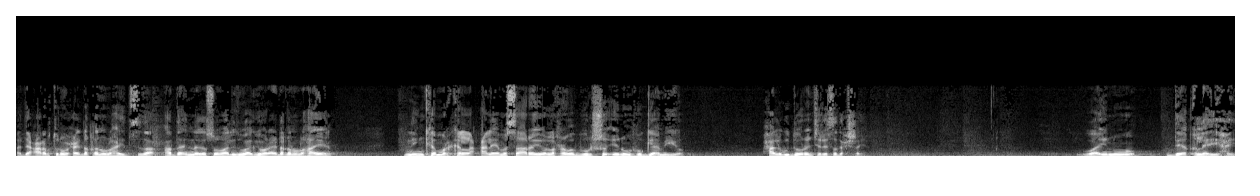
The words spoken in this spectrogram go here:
haddee carabtuna waxay dhaqan u lahayd sida hadda innaga soomaalidu waagii hore ay dhaqan u lahaayeen ninka marka la caleemo saarayo la rabo bulsho inuu hogaamiyo waxaa lagu dooran jiray saddex shay. Waa inuu deeq leeyahay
